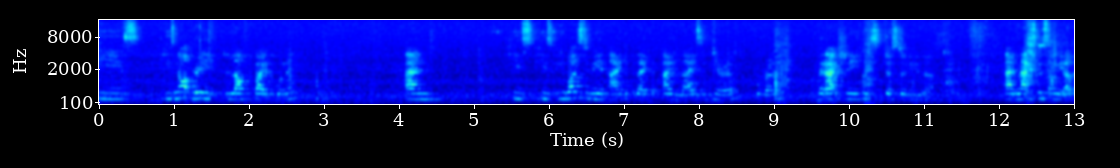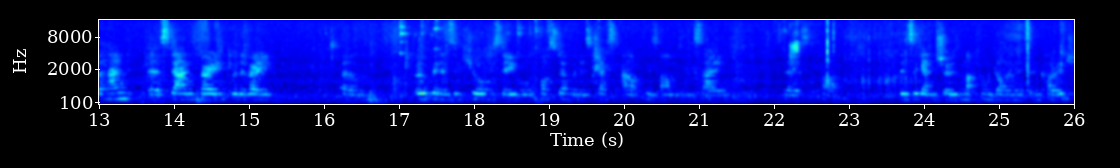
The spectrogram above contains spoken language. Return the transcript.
he's he's not really loved by the women, and he's he's he wants to be an idol, like idolizing hero for Rome, but actually he's just a loser. And Maximus, on the other hand, uh, stands very with a very um, open and secure, stable posture with his chest out, his arms on his side, legs apart. This again shows much more dominance and courage.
